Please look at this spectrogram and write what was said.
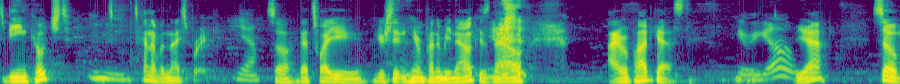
to being coached. hmm It's kind of a nice break. Yeah. So that's why you you're sitting here in front of me now because now I have a podcast. Here we go. Yeah. So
